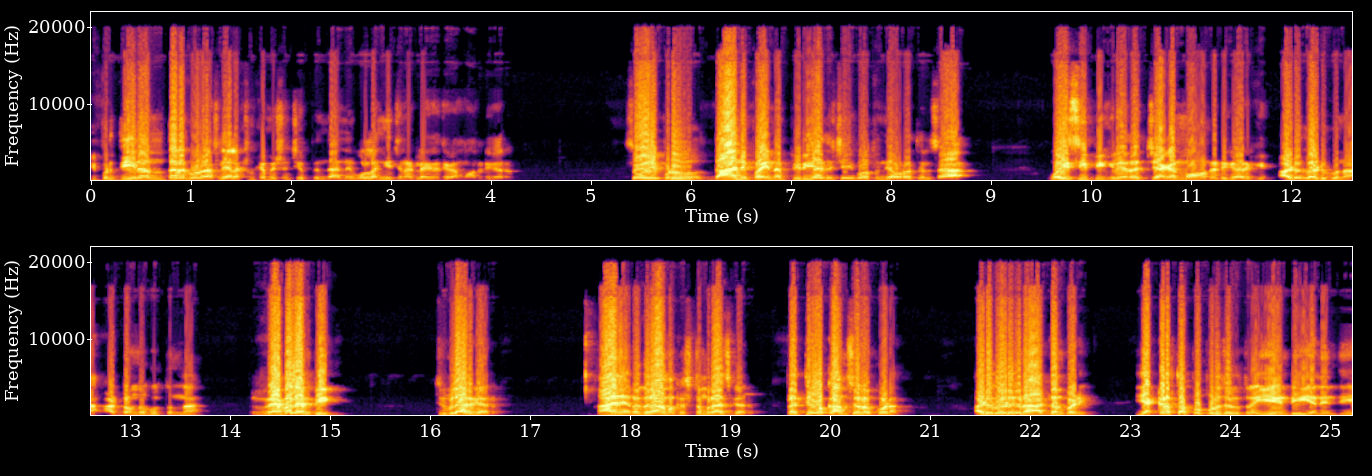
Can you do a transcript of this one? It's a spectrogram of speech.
ఇప్పుడు దీనంతా కూడా అసలు ఎలక్షన్ కమిషన్ చెప్పిన దాన్ని ఉల్లంఘించినట్లయితే జగన్మోహన్ రెడ్డి గారు? సో ఇప్పుడు దానిపైన ఫిర్యాదు చేయబోతుంది ఎవరో తెలుసా? వైసీపీకి లేదా జగన్మోహన్ రెడ్డి గారికి అడుగు అడుగున అడ్డం తగులుతున్న రెబల్ ఎంపీ త్రిపులార్ గారు ఆయన రఘురామకృష్ణంరాజు గారు ప్రతి ఒక్క అంశంలో కూడా అడుగడుగున అడ్డం పడి ఎక్కడ తప్పులు జరుగుతున్నాయి ఏంటి అనేది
